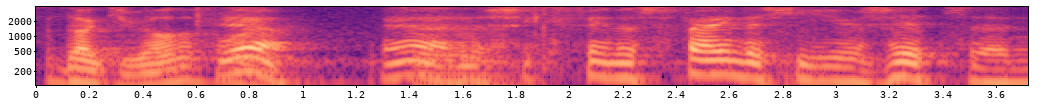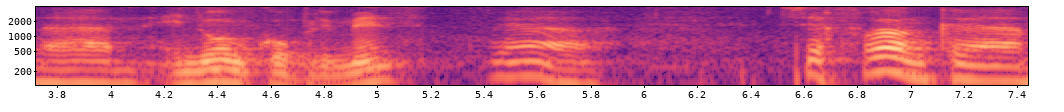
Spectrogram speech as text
Dankjewel daarvoor. Ja, ja dus ik vind het fijn dat je hier zit. En, uh, Enorm compliment. Ja. Zeg Frank, ehm,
